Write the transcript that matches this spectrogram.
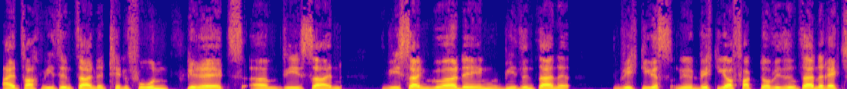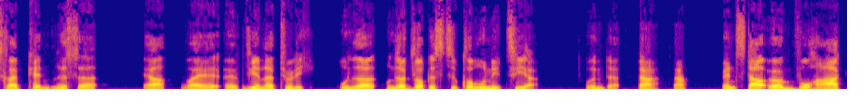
einfach, wie sind seine Telefonskills, ähm, wie ist sein, wie ist sein Wording, wie sind seine wichtiges, wichtiger Faktor, wie sind seine Rechtschreibkenntnisse, ja, weil äh, wir natürlich unser, unser Job ist zu kommunizieren. Und äh, ja, ja. wenn es da irgendwo hakt,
